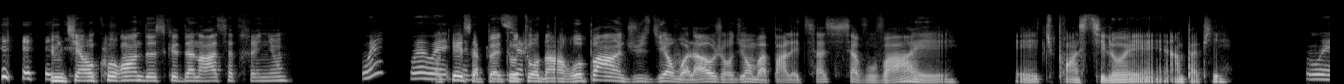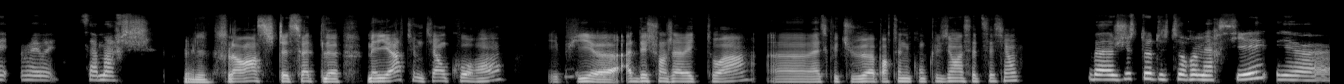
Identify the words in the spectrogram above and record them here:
Tu me tiens au courant de ce que donnera cette réunion? Ouais, ouais, OK, ouais, ça peut être autour d'un repas, hein, juste dire: «Voilà, aujourd'hui, on va parler de ça, si ça vous va» et et tu prends un stylo et un papier. Ouais, ouais, ouais, ça marche. Mmh, Florence, je te souhaite le meilleur, tu me tiens au courant et puis, heu, hâte d'échanger avec toi. Heu, est-ce que tu veux apporter une conclusion à cette session? Bah, juste de te remercier et heu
